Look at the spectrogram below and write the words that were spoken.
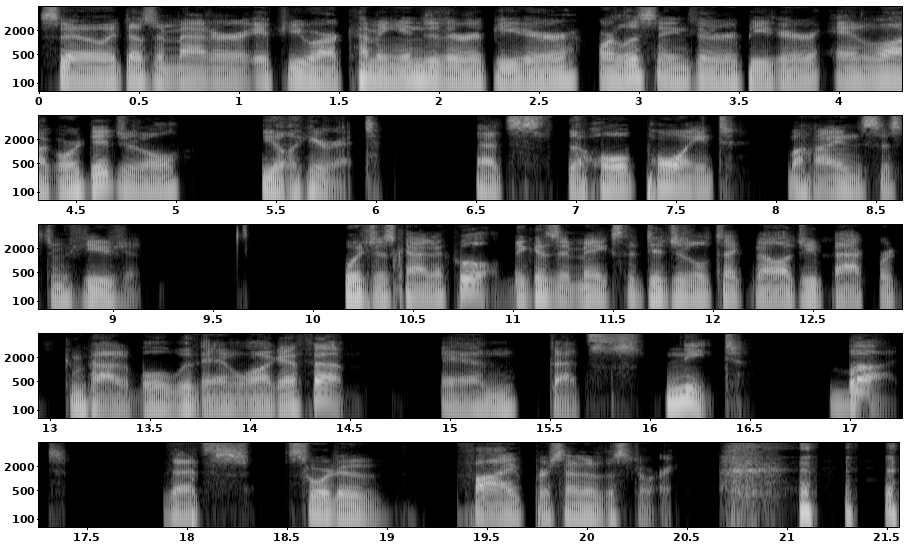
So it doesn't matter if you are coming into the repeater or listening to the repeater, analog or digital, you'll hear it. That's the whole point behind System Fusion which is kind of cool because it makes the digital technology backward compatible with analog FM. And that's neat. But that's sort of 5% of the story.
